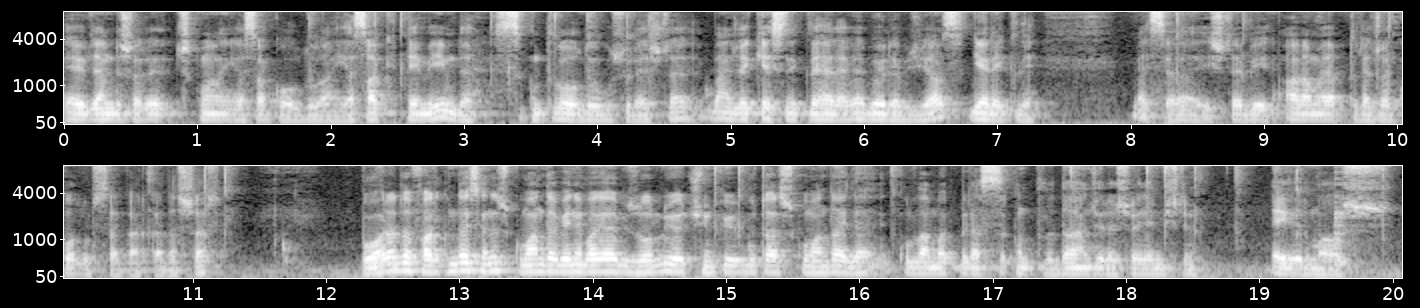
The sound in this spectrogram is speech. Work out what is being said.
evden dışarı çıkmanın yasak olduğu, yani yasak demeyeyim de sıkıntılı olduğu bu süreçte bence kesinlikle her eve böyle bir cihaz gerekli. Mesela işte bir arama yaptıracak olursak arkadaşlar. Bu arada farkındaysanız kumanda beni bayağı bir zorluyor. Çünkü bu tarz kumandayla kullanmak biraz sıkıntılı. Daha önce de söylemiştim. Air Mouse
